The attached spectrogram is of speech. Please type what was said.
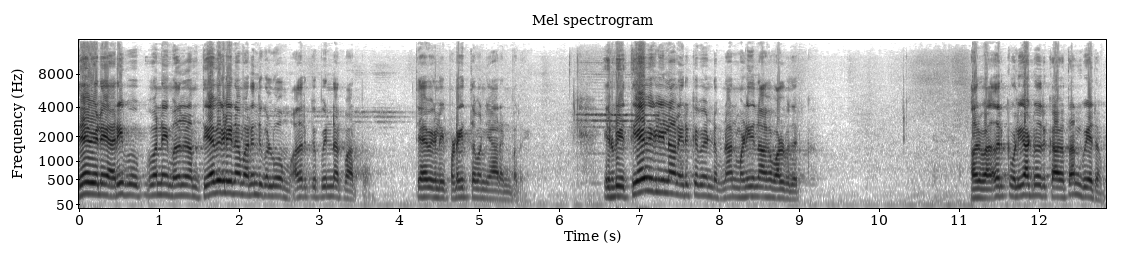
தேவைகளை அறிவிப்பவனை முதலில் நாம் தேவைகளை நாம் அறிந்து கொள்வோம். அதற்கு பின்னர் பார்ப்போம். தேவைகளை படைத்தவன் யார் என்பதை. என்னுடைய தேவைகளில் நான் இருக்க வேண்டும். நான் மனிதனாக வாழ்வதற்கு. அது அதற்கு வழிகாட்டுவதற்காகத்தான் வேதம்.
